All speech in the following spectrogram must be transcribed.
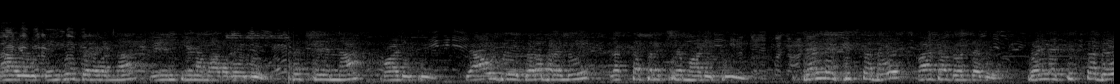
ನಾವು ಡೆಂಗು ಜ್ವರವನ್ನ ನಿಯಂತ್ರಣ ಮಾಡಬಹುದು. ಪರೀಕ್ಷೆಯನ್ನ ಮಾಡಿಸಿ. ಯಾವುದೇ ಜ್ವರ ಬರಲಿ ರಕ್ತ ಪರೀಕ್ಷೆ ಮಾಡಿಸಿ. ಸೊಳ್ಳೆ ಚಿಕ್ಕದು, ಕಾಟ ದೊಡ್ಡದು. ಸೊಳ್ಳೆ ಚಿಕ್ಕದು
